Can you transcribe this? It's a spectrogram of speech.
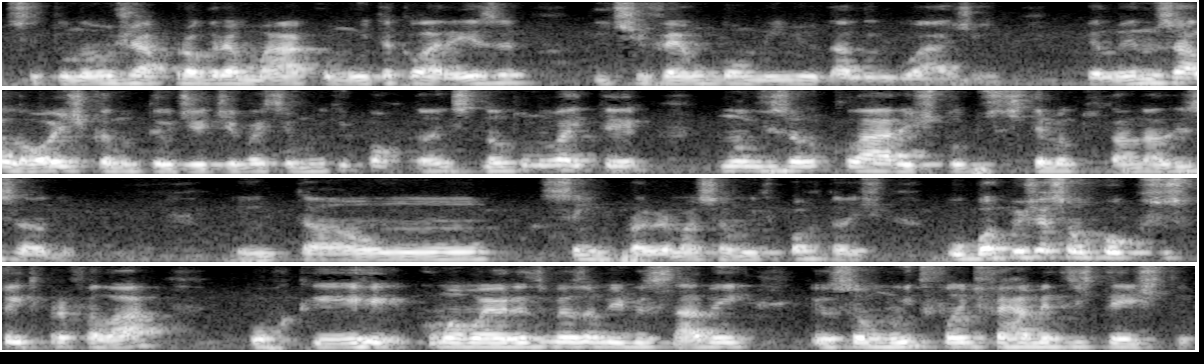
se tu não já programar com muita clareza e tiver um domínio da linguagem. Pelo menos a lógica no teu dia a dia vai ser muito importante, senão tu não vai ter uma visão clara de todo o sistema que tu está analisando. Então, sim, programação é muito importante. O Bump eu já sou um pouco suspeito para falar, porque, como a maioria dos meus amigos sabem, eu sou muito fã de ferramentas de texto.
